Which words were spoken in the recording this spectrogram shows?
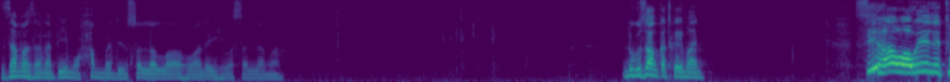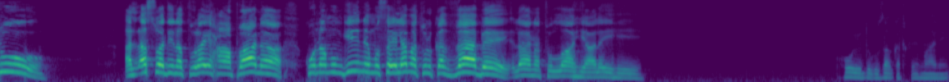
zama za nabii muhammadin salllahu alaihi wasalama ndugu zangu katika imani si hawa wawili tu alaswadi na thuraiha hapana. Kuna mwingine musailamatu lkadhabe lanatullahi alaihi huyu ndugu zangu katika imani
